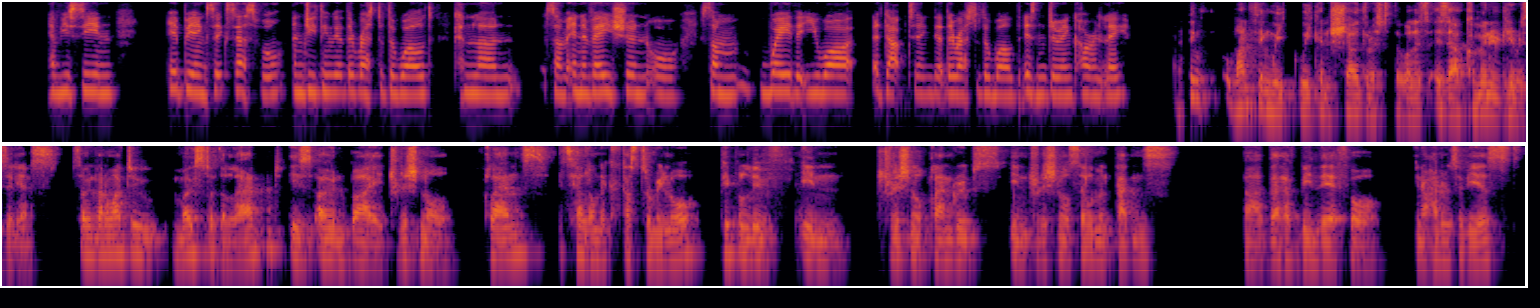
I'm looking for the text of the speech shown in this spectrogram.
Have you seen it being successful? And do you think that the rest of the world can learn some innovation or some way that you are adapting that the rest of the world isn't doing currently? I think one thing we, we can show the rest of the world is, is our community resilience. So in Vanuatu, most of the land is owned by traditional clans. It's held under customary law. People live in traditional clan groups, in traditional settlement patterns uh, that have been there for you know hundreds of years.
